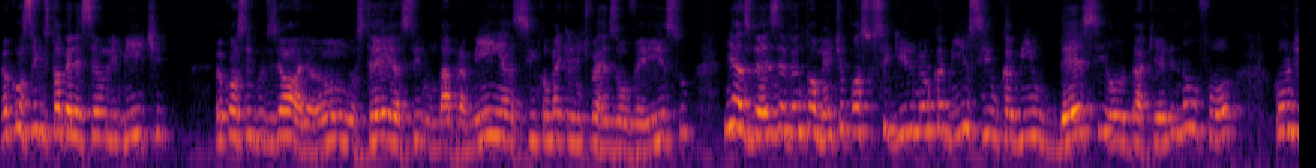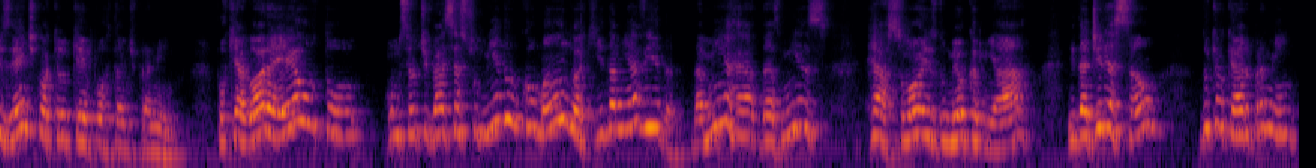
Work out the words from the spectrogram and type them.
eu consigo estabelecer um limite, eu consigo dizer, olha, eu não gostei, assim não dá para mim, assim como é que a gente vai resolver isso? E às vezes, eventualmente, eu posso seguir o meu caminho, se o caminho desse ou daquele não for condizente com aquilo que é importante para mim. Porque agora eu estou como se eu tivesse assumido o comando aqui da minha vida, da minha, das minhas reações, do meu caminhar e da direção do que eu quero para mim,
